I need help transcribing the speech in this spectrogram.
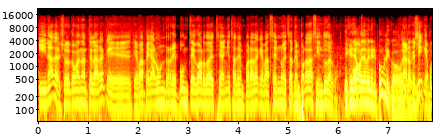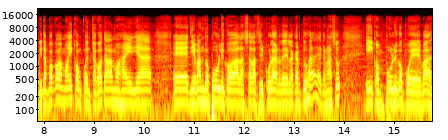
Y nada, el show del comandante Lara que, que va a pegar un repunte gordo este año, esta temporada, que va a ser nuestra temporada sin duda alguna. Y que ya Por- puede venir público. Claro que sí, que poquito a poco vamos a ir con cuentagota, vamos a ir ya eh, llevando público a la sala circular de la Cartuja, de Canal Sur, y con público pues va,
